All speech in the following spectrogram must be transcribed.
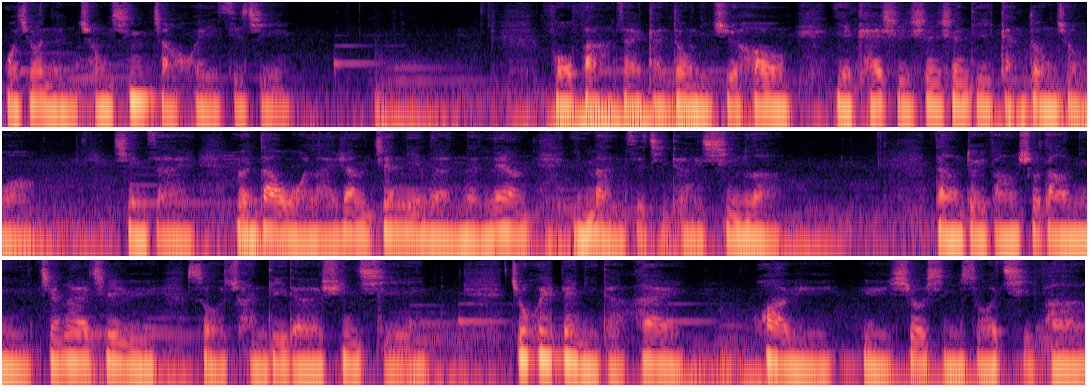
我就能重新找回自己。佛法在感动你之后，也开始深深地感动着我。现在轮到我来让正念的能量盈满自己的心了。当对方收到你真爱之语所传递的讯息，就会被你的爱、话语与修行所启发。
